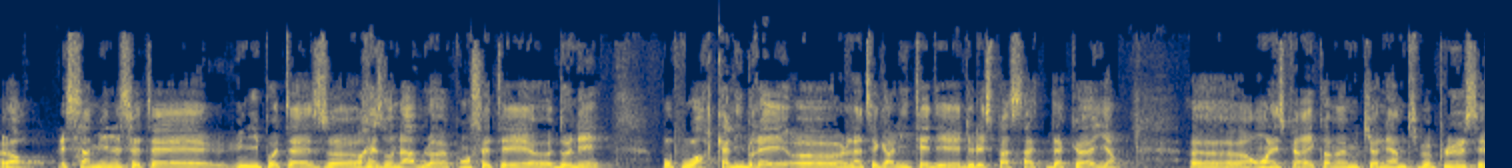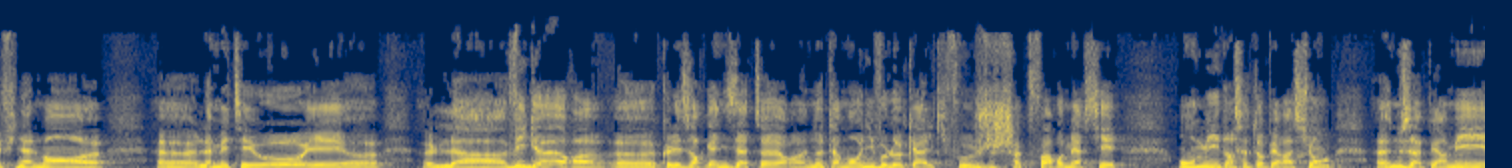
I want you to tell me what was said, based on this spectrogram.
Alors, les 5 000, c'était une hypothèse euh, raisonnable qu'on s'était euh, donnée pour pouvoir calibrer l'intégralité de l'espace d'accueil. Euh, on espérait quand même qu'il y en ait un petit peu plus et finalement euh, euh, la météo et la vigueur que les organisateurs, notamment au niveau local, qu'il faut chaque fois remercier, ont mis dans cette opération, nous a permis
